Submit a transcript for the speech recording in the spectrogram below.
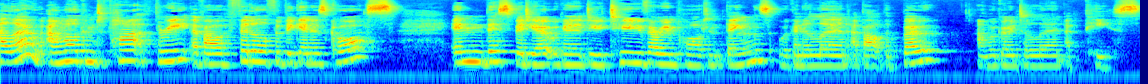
Hello and welcome to part three of our Fiddle for Beginners course. In this video we're going to do two very important things. We're going to learn about the bow and we're going to learn a piece.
